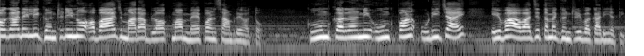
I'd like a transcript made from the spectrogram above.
વગાડેલી ઘંટડીનો અવાજ મારા બ્લોકમાં મેં પણ સાંભળ્યો હતો. કુંભકર્ણની ઊંઘ પણ ઉડી જાય એવા અવાજે તમે ઘંટડી વગાડી હતી.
